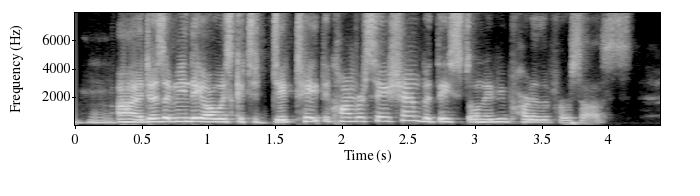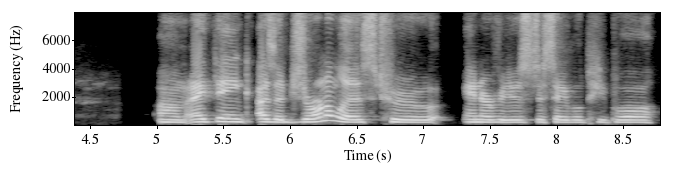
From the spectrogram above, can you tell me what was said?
Mhm. Uh, it doesn't mean they always get to dictate the conversation, but they still need to be part of the process. Um, I think as a journalist who interviews disabled people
